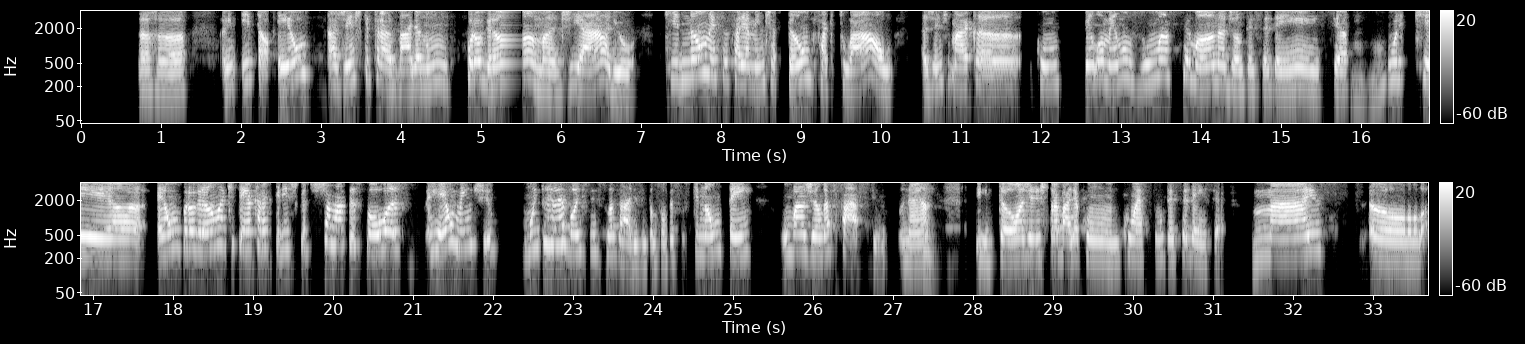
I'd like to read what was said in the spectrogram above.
Uhum. Então, eu, a gente que trabalha num programa diário que não necessariamente é tão factual, a gente marca com pelo menos uma semana de antecedência, uhum. porque uh, é um programa que tem a característica de chamar pessoas realmente muito relevantes em suas áreas. Então, são pessoas que não têm uma agenda fácil, né? Sim. Então, a gente trabalha com, com essa antecedência. Mas uh,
